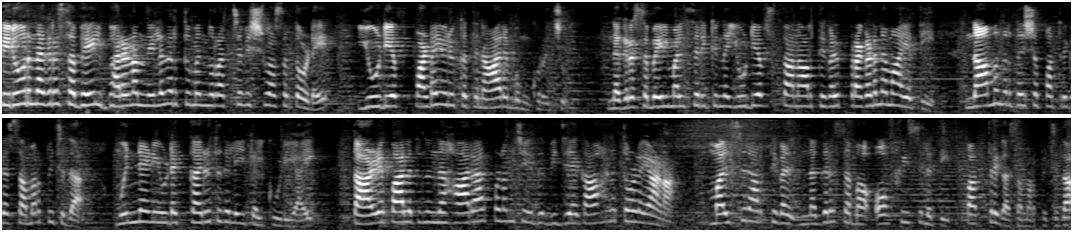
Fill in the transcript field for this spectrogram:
Tirur നഗരസഭയിൽ ഭരണം നിലനിർത്തുമെന്നുറച്ച വിശ്വാസത്തോടെ യു ഡി എഫ് പടയൊരുക്കത്തിന് ആരംഭം കുറിച്ചു. നഗരസഭയിൽ മത്സരിക്കുന്ന യു ഡി എഫ് സ്ഥാനാർത്ഥികൾ പ്രകടനമായെത്തി. നാമനിർദ്ദേശ പത്രിക സമർപ്പിച്ചത് മുന്നണിയുടെ കരുത്ത് തെളിയിക്കൽ കൂടിയായി. താഴെപ്പാലത്ത് നിന്ന് ഹാരാർപ്പണം ചെയ്ത് വിജയകാഹളത്തോടെയാണ് മത്സരാർത്ഥികൾ നഗരസഭ ഓഫീസിലെത്തി പത്രിക സമർപ്പിച്ചത്.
